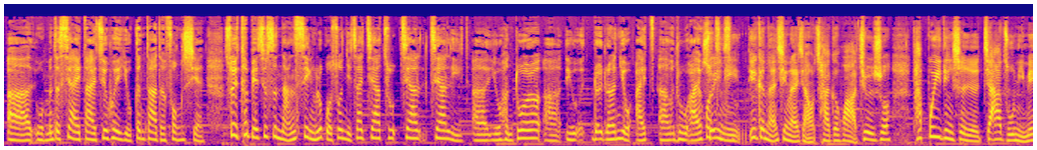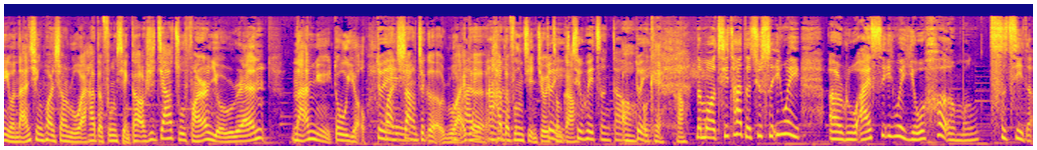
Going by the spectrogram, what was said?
呃我们的下一代就会有更大的风险。所以特别就是男性，如果说你在家族家家里呃有很多呃有人有癌呃乳癌，所以你一个男性来讲，我插个话，就是说他不一定是。家族里面有男性患上乳癌，它的风险高；是家族反而有人男女都有患上这个乳癌的，它的风险就会增高，就会增高。对，OK，好。那么其他的就是因为呃，乳癌是因为由荷尔蒙刺激的，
